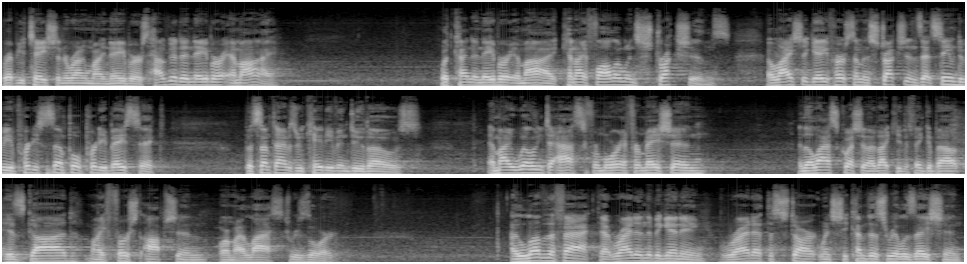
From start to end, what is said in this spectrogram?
reputation among my neighbors? How good a neighbor am I? What kind of neighbor am I? Can I follow instructions? Elisha gave her some instructions that seemed to be pretty simple, pretty basic, but sometimes we can't even do those. Am I willing to ask for more information? And the last question I'd like you to think about is God my first option or my last resort? I love the fact that right in the beginning, right at the start, when she came to this realization,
